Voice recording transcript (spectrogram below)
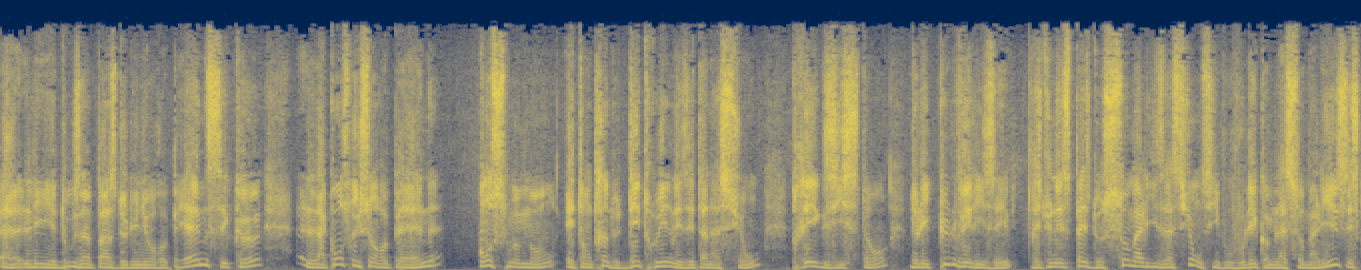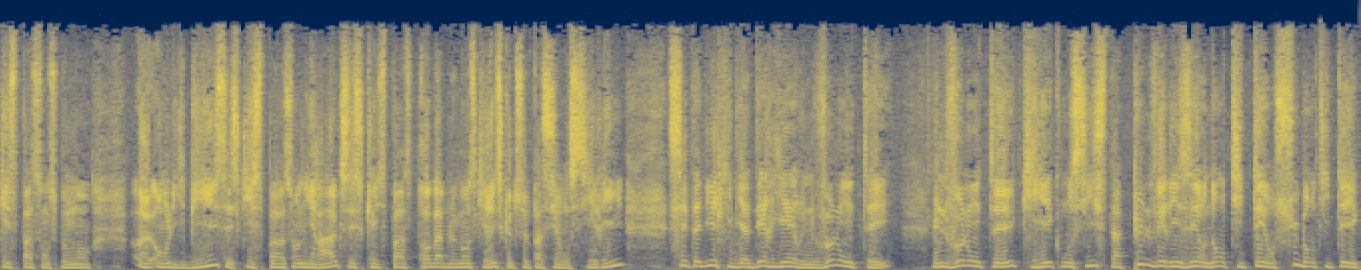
Les douze impasses de l'Union européenne, c'est que la construction européenne en ce moment, est en train de détruire les États-nations préexistants, de les pulvériser. C'est une espèce de somalisation, si vous voulez, comme la Somalie. C'est ce qui se passe en ce moment euh, en Libye, c'est ce qui se passe en Irak, c'est ce qui se passe probablement, ce qui risque de se passer en Syrie. C'est-à-dire qu'il y a derrière une volonté une volonté qui consiste à pulvériser en entité, en subentité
